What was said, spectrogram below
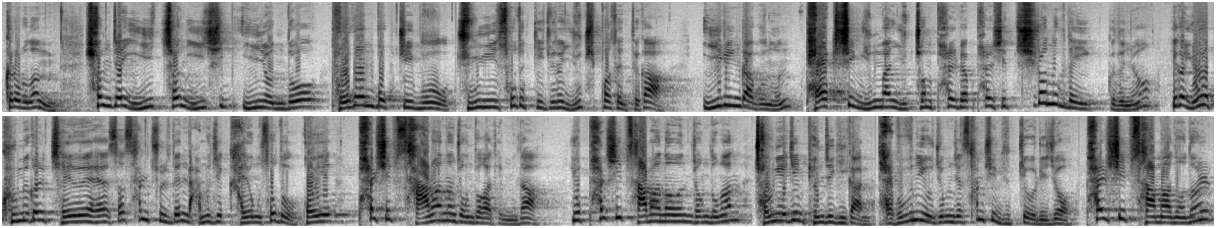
그러면은 현재 2022년도 보건복지부 중위 소득 기준의 60%가 1인 가구는 116만 6,887원으로 돼 있거든요. 그러니까 요 금액을 제외해서 산출된 나머지 가용 소득 거의 84만 원 정도가 됩니다. 요 84만 원 정도만 정해진 변제 기간 대부분이 요즘 이제 36개월이죠. 84만 원을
